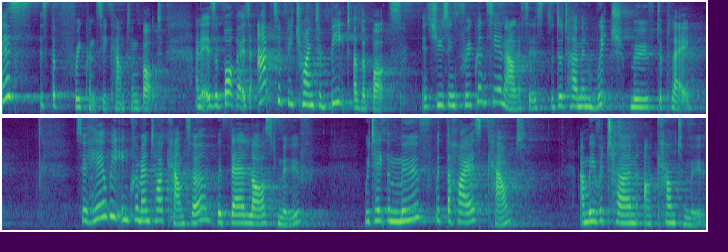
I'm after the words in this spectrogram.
This is the frequency counting bot, and it is a bot that is actively trying to beat other bots. It's using frequency analysis to determine which move to play. So here we increment our counter with their last move. We take the move with the highest count, and we return our counter move.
